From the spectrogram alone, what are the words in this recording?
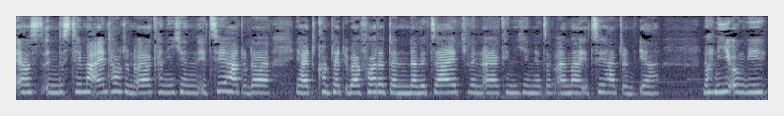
erst in das Thema eintaucht und euer Kaninchen EC hat oder ihr halt komplett überfordert dann damit seid, wenn euer Kaninchen jetzt auf einmal EC hat und ihr noch nie irgendwie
